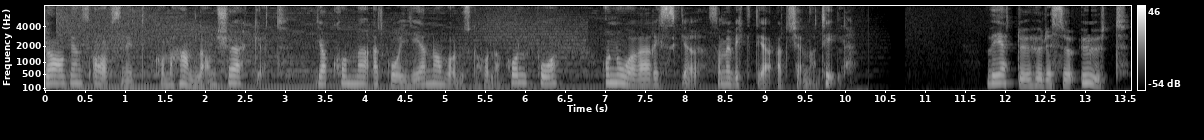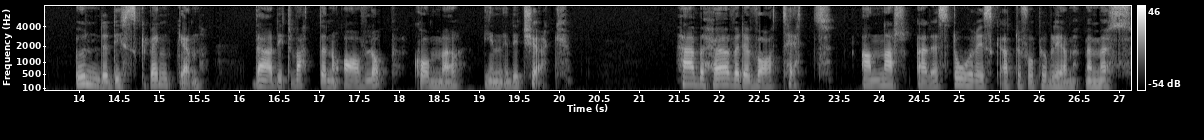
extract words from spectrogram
Dagens avsnitt kommer handla om köket. Jag kommer att gå igenom vad du ska hålla koll på och några risker som är viktiga att känna till. Vet du hur det ser ut under diskbänken där ditt vatten och avlopp kommer in i ditt kök? Här behöver det vara tätt, annars är det stor risk att du får problem med möss,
